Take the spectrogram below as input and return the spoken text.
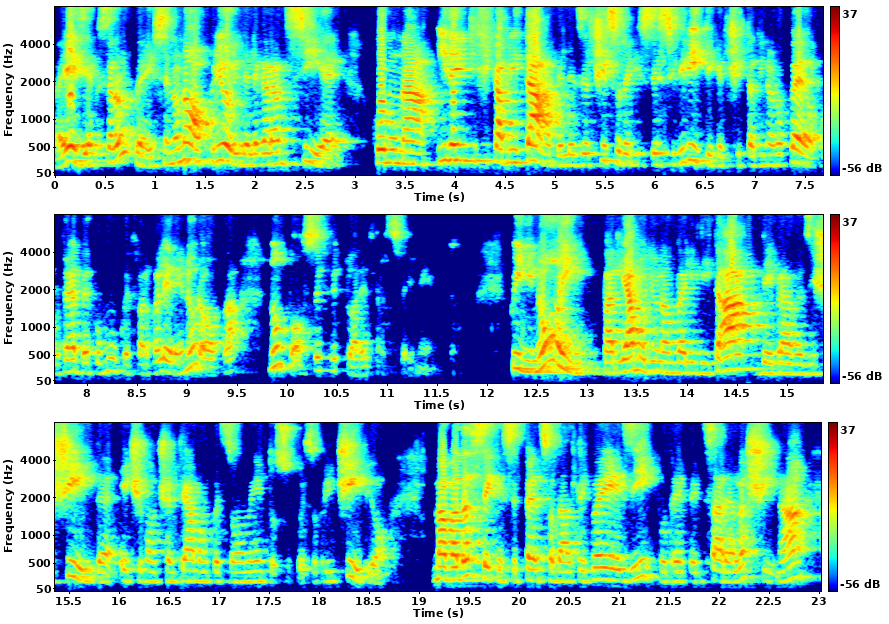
paesi extraeuropei, se non ho a priori delle garanzie con una identificabilità dell'esercizio degli stessi diritti che il cittadino europeo potrebbe comunque far valere in Europa, non posso effettuare il trasferimento. Quindi noi parliamo di una validità dei privacy shield e ci concentriamo in questo momento su questo principio, ma va da sé che se penso ad altri paesi, potrei pensare alla Cina,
